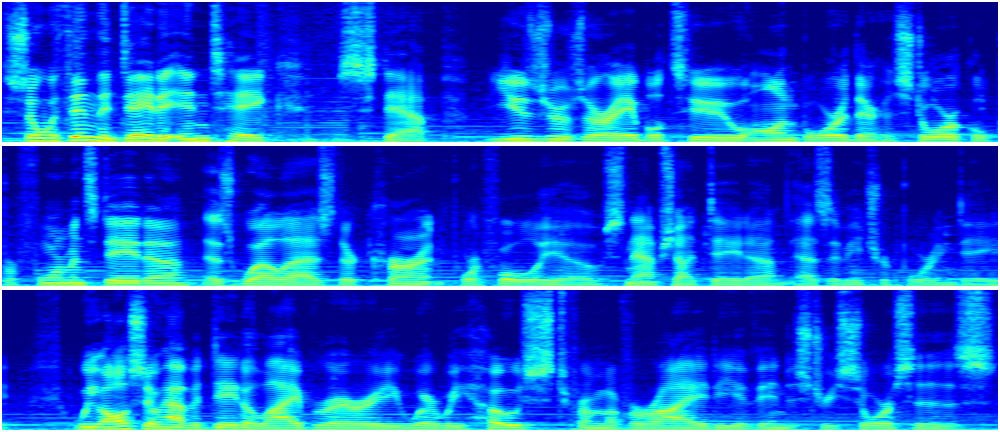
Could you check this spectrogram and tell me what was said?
So within the data intake step, users are able to onboard their historical performance data as well as their current portfolio snapshot data as of each reporting date. We also have a data library where we host from a variety of industry sources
